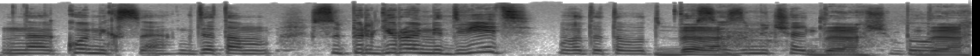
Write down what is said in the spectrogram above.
на комиксы, где там супергерой медведь, вот это вот Да, все замечательно да, вообще было. да,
